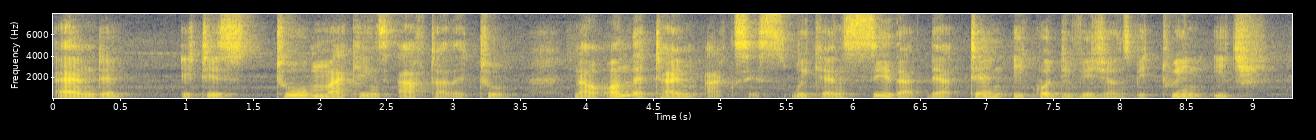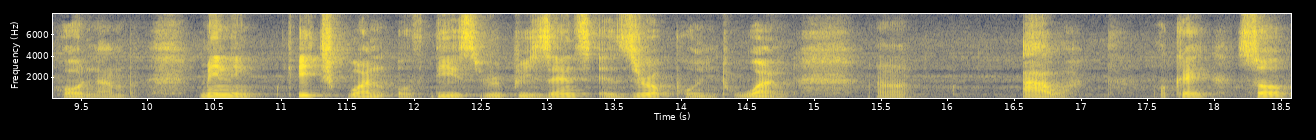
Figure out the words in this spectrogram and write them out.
and it is two markings after the 2 now on the time axis we can see that there are 10 equal divisions between each whole number meaning each one of these represents a 0.1 uh, hour okay? So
